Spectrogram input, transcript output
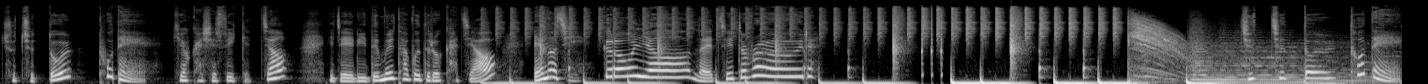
주춧돌, 토대. 기억하실 수 있겠죠? 이제 리듬을 타보도록 하죠. 에너지 끌어올려. Let's hit the road. 주춧돌, 토대,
